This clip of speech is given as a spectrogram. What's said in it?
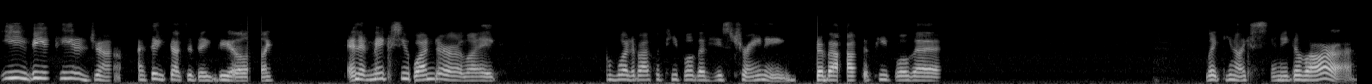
EVP to jump. I think that's a big deal. Like and it makes you wonder like what about the people that he's training? What about the people that like you know like Sammy Guevara?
